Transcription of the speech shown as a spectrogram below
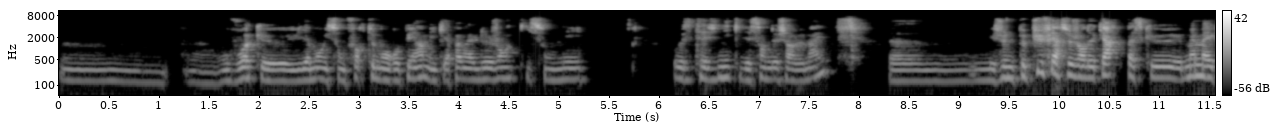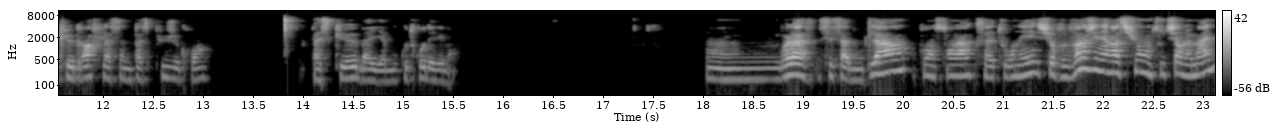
On voit que évidemment ils sont fortement européens, mais qu'il y a pas mal de gens qui sont nés aux États-Unis qui descendent de Charlemagne. Euh, mais je ne peux plus faire ce genre de carte parce que même avec le graphe là, ça ne passe plus, je crois, parce que bah, y a beaucoup trop d'éléments. Euh, voilà, c'est ça. Donc là, pendant ce temps-là que ça a tourné, sur 20 générations en dessous de Charlemagne,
